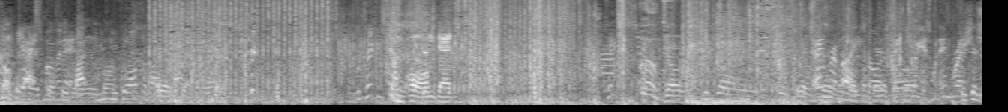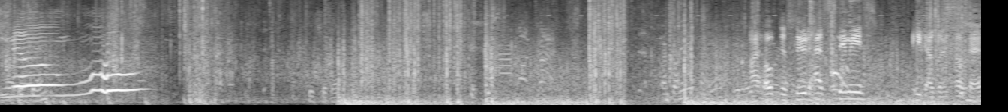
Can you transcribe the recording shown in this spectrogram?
Gas moving in. Uh, you, you could also buy We're taking I'm, oh, I'm dead. Joe, keep going. Ten remain. Victory is within reach. No! Good shit, bro. In front of you, in front of you. I hope this dude has stimmies. He doesn't. Okay.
